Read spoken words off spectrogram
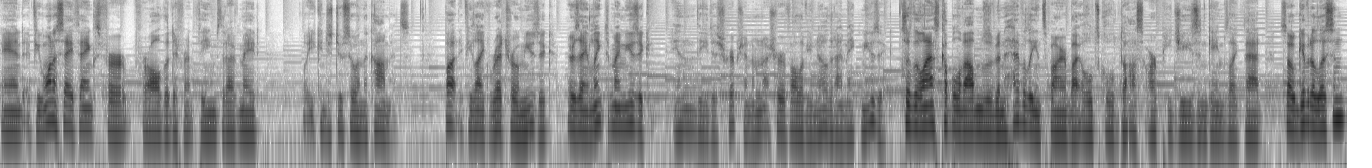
And if you want to say thanks for, for all the different themes that I've made, well, you can just do so in the comments. But if you like retro music, there's a link to my music in the description. I'm not sure if all of you know that I make music. So the last couple of albums have been heavily inspired by old school DOS RPGs and games like that. So give it a listen,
